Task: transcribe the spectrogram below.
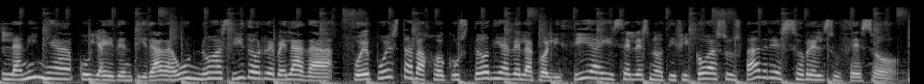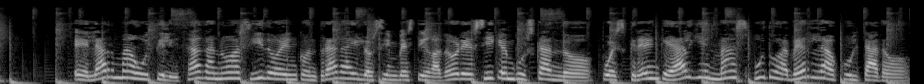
La niña, cuya identidad aún no ha sido revelada, fue puesta bajo custodia de la policía y se les notificó a sus padres sobre el suceso. El arma utilizada no ha sido encontrada y los investigadores siguen buscando, pues creen que alguien más pudo haberla ocultado.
